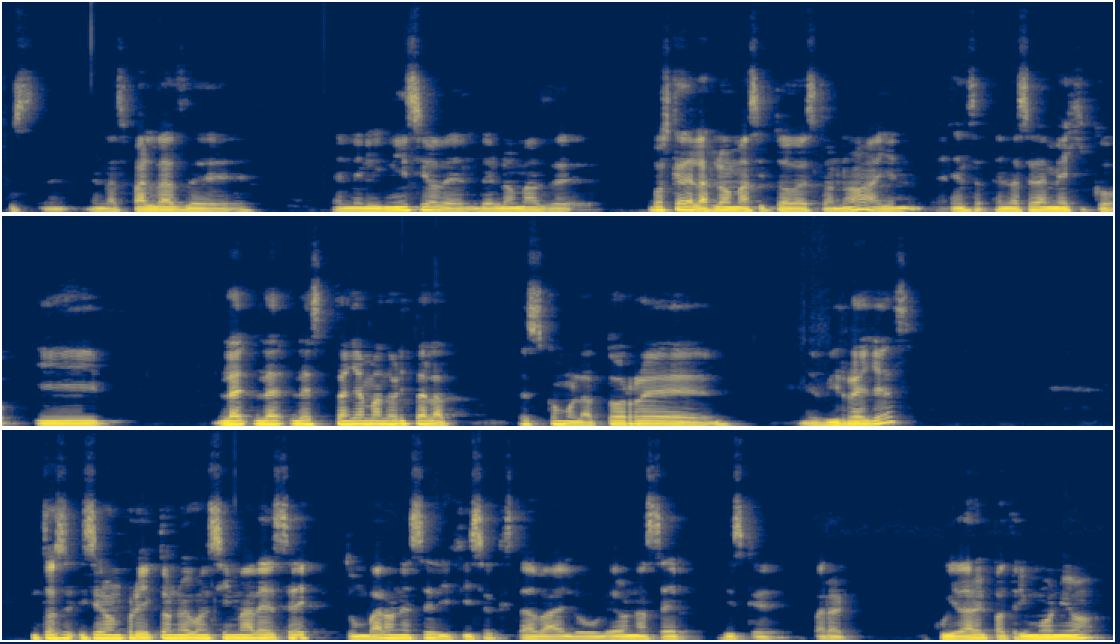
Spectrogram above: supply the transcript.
pues, en las faldas de, en el inicio de, Lomas de Bosque de las Lomas y todo esto, ¿no? Ahí en, la Ciudad de México. Y le, están llamando ahorita la, es como la Torre Virreyes. Entonces hicieron un proyecto nuevo encima de ese, tumbaron ese edificio que estaba y lo volvieron a hacer dizque, para cuidar el patrimonio.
